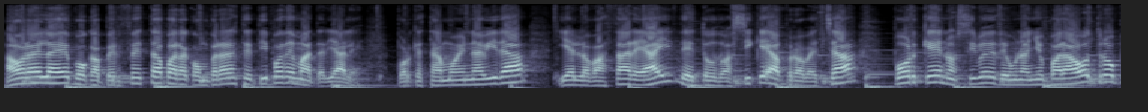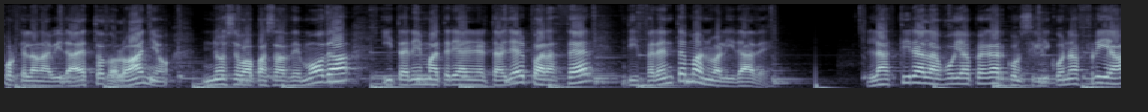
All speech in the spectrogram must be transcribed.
Ahora es la época perfecta para comprar este tipo de materiales, porque estamos en Navidad y en los bazares hay de todo, así que aprovechad porque nos sirve de un año para otro, porque la Navidad es todos los años, no se va a pasar de moda y tenéis material en el taller para hacer diferentes manualidades. Las tiras las voy a pegar con silicona fría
